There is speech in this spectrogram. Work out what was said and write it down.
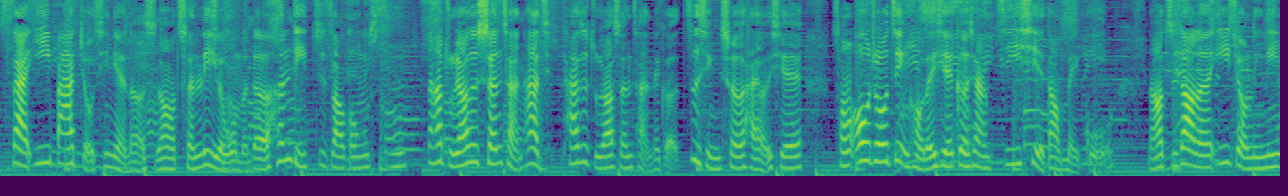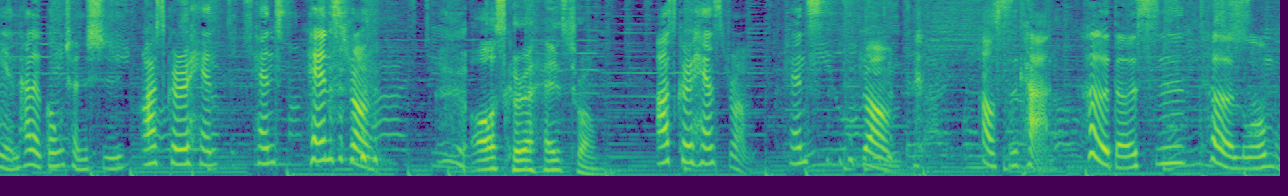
在一八九七年的时候成立了我们的亨迪制造公司。那它主要是生产，它的它是主要生产那个自行车，还有一些从欧洲进口的一些各项机械到美国。然后直到呢一九零零年，他的工程师 Oscar Hand Hand Handstrom，Oscar Handstrom，Oscar Handstrom Handstrom，奥斯卡赫德斯特罗姆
